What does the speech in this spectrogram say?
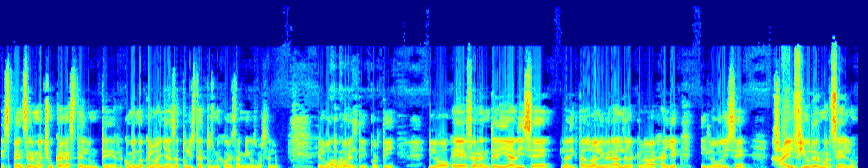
Spencer Machuca Gastelum, te recomiendo que lo añadas a tu lista de tus mejores amigos, Marcelo. Él votó ah, por, el, por ti. Y luego EF Rentería dice la dictadura liberal de la que hablaba Hayek. Y luego dice Heil Führer Marcelo.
